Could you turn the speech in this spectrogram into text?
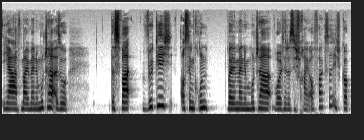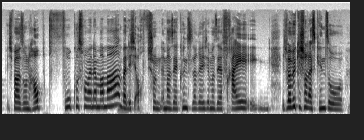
ja, meine Mutter, also das war wirklich aus dem Grund, weil meine Mutter wollte, dass ich frei aufwachse. Ich glaube, ich war so ein Hauptfokus von meiner Mama, mhm. weil ich auch schon immer sehr künstlerisch, immer sehr frei. Ich war wirklich schon als Kind so mhm.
